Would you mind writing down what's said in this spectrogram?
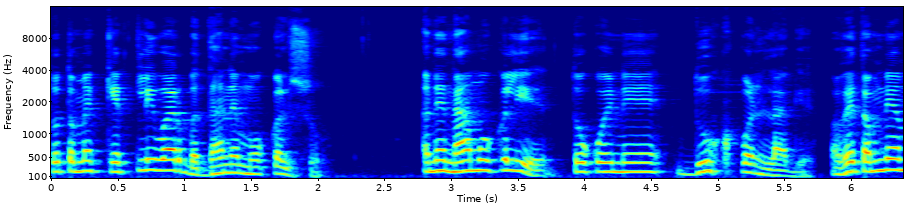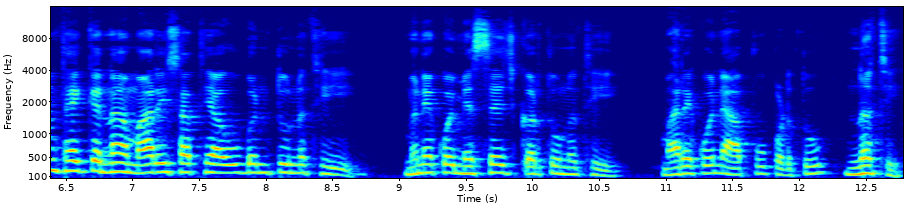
તો તમે કેટલી વાર બધાને મોકલશો? અને ના મોકલીએ તો કોઈને દુઃખ પણ લાગે. હવે તમને એમ થાય કે ના, મારી સાથે આવું બનતું નથી, મને કોઈ મેસેજ કરતું નથી, મારે કોઈને આપવું પડતું નથી.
